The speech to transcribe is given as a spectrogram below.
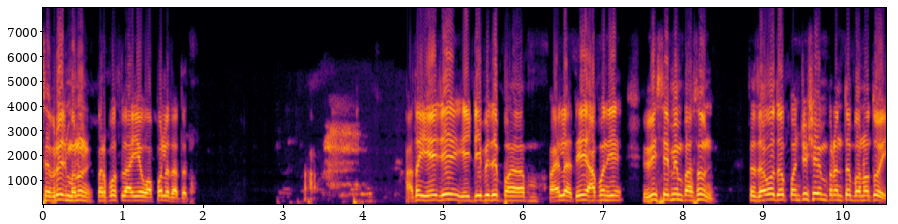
सेव्हरेज म्हणून पर्पजला हे वापरलं जातात आता हे जे एच डी पीचे पाहिलं ते आपण हे वीस एम एमपासून तर जवळजवळ पंचवीस एम पर्यंत बनवतोय.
